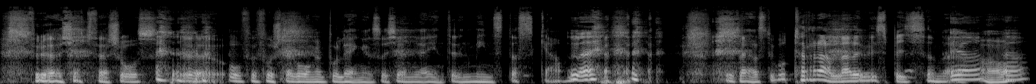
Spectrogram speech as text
för göra köttfärssås. Eh, Och för första gången på länge så känner jag inte den minsta skam. Nej. Utan jag stod och trallade vid spisen där. Ja, ja.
